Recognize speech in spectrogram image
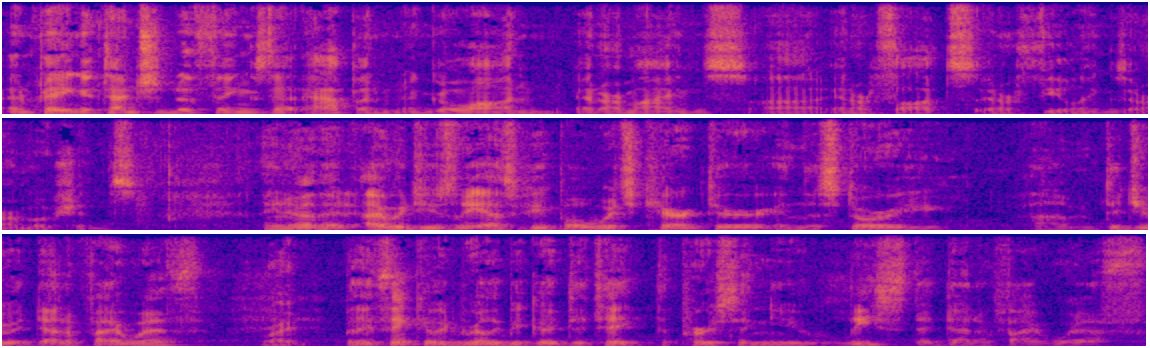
and paying attention to things that happen and go on in our minds, uh, in our thoughts, in our feelings, and our emotions. I know that I would usually ask people which character in the story um, did you identify with, Right. but I think it would really be good to take the person you least identify with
